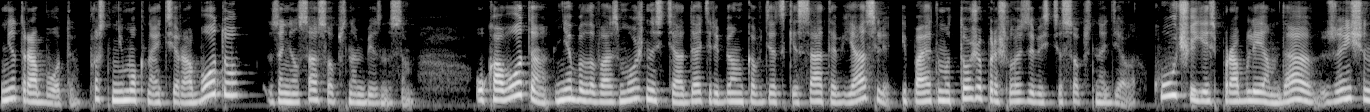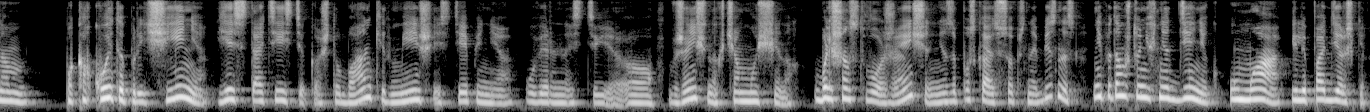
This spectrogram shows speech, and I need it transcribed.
нет работы, просто не мог найти работу, занялся собственным бизнесом. У кого-то не было возможности отдать ребенка в детский сад и в ясли, и поэтому тоже пришлось завести собственное дело. Куча есть проблем, да, женщинам по какой-то причине есть статистика, что банки в меньшей степени уверенности э, в женщинах, чем в мужчинах. Большинство женщин не запускают собственный бизнес не потому, что у них нет денег, ума или поддержки,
